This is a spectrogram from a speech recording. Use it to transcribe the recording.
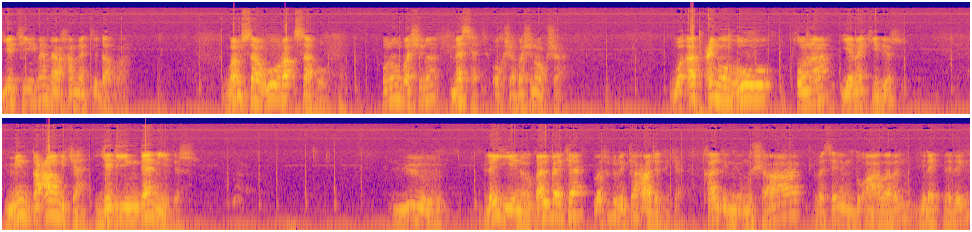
yetime merhametli davran. Vemsahu ra'sahu onun başını meshet, okşa, başını okşa. Ve at'imuhu ona yemek yedir. Min ta'amike yediğinden yedir. Kalbeke ve tudrike hacetike. Kalbin yumuşar ve senin duaların, dileklerin,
